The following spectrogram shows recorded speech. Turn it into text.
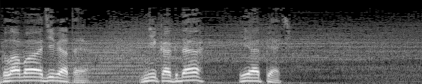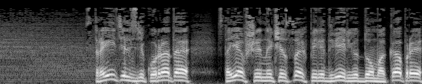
Глава девятая. Никогда и опять. Строитель Зикурата, стоявший на часах перед дверью дома Капры,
